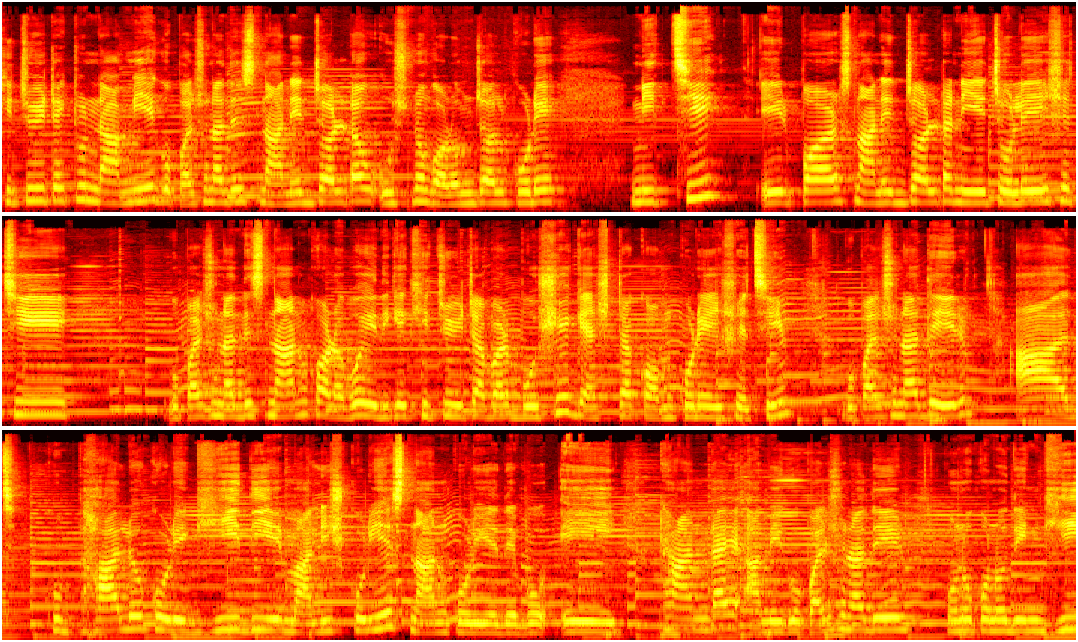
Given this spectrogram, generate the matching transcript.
খিচুড়িটা একটু নামিয়ে গোপাল সোনাদের স্নানের জলটাও উষ্ণ গরম জল করে নিচ্ছি। এরপর স্নানের জলটা নিয়ে চলে এসেছি গোপাল সোনাদের স্নান করাবো, এদিকে খিচুড়িটা আবার বসে গ্যাসটা কম করে এসেছি। গোপাল সোনাদের আজ খুব ভালো করে ঘি দিয়ে মালিশ করিয়ে স্নান করিয়ে দেব। এই ঠান্ডায় আমি গোপাল সোনাদের কোনো কোনো দিন ঘি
